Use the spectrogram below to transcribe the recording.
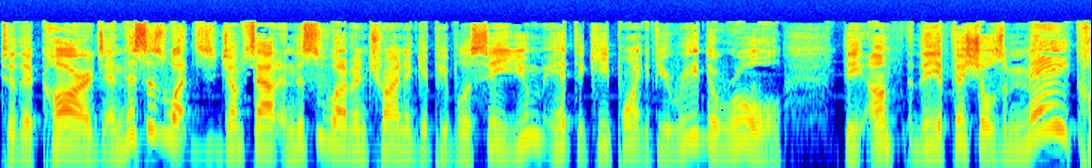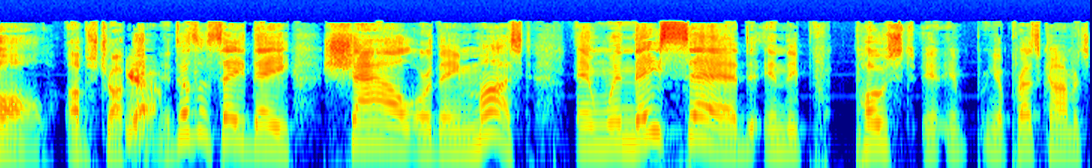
to the Cards. And this is what jumps out, and this is what I've been trying to get people to see. You hit the key point. If you read the rule, the um, the officials may call obstruction. Yeah. It doesn't say they shall or they must. And when they said in the post you know, press conference,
